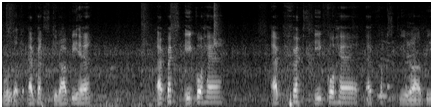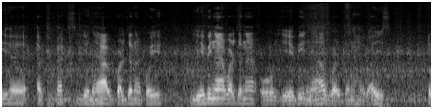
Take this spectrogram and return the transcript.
भूल जाता हूँ। एफ़ एक्स की राफी है। एफ़ एक्स इको है। एफ़ एक्स इको है। एफ़ एक्स की राफी है। एफ़ एक्स ये नया वर्जन है कोई। ये भी नया वर्जन है और ये भी नया वर्जन है गाइस तो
